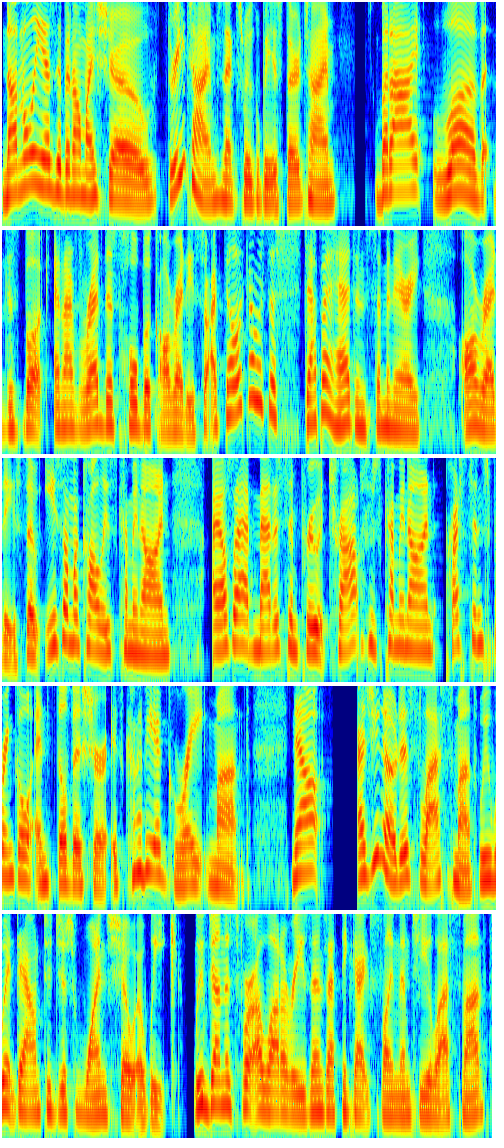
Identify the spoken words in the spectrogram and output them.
not only has it been on my show three times, next week will be his third time, but I love this book and I've read this whole book already. So I felt like I was a step ahead in seminary already. So Esau McCaulley's coming on. I also have Madison Prewett Troutt who's coming on, Preston Sprinkle, and Phil Vischer. It's going to be a great month. Now, as you noticed, last month we went down to just one show a week. We've done this for a lot of reasons. I think I explained them to you last month.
